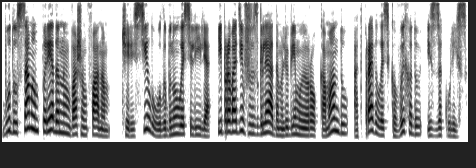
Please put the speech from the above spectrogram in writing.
буду самым преданным вашим фаном!» Через силу улыбнулась Лиля и, проводив взглядом любимую рок-команду, отправилась к выходу из-за кулис.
